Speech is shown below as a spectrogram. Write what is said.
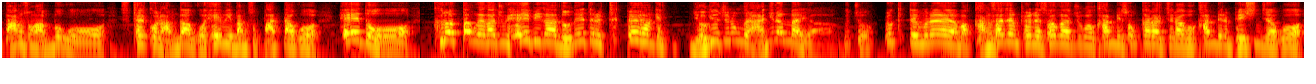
방송 안 보고 스텔콘 안 가고 헤비 방송 봤다고 해도 그렇다고 해가지고 헤비가 너네들을 특별하게 여겨주는 건 아니란 말이야. 그쵸? 그렇기 때문에 막 강사장 편에 서가지고 칸비 손가락질하고 칸비를 배신자고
